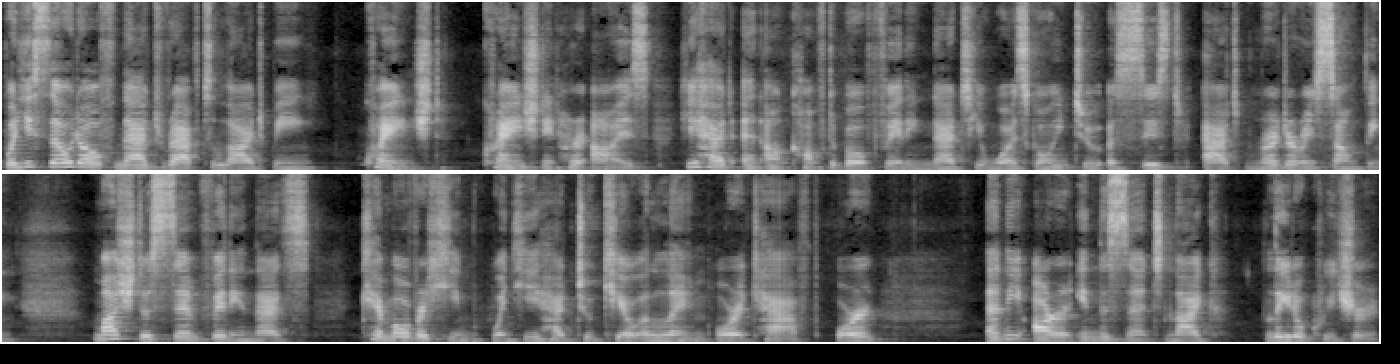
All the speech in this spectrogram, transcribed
When he thought of that rapt light being quenched, quenched in her eyes, he had an uncomfortable feeling that he was going to assist at murdering something, much the same feeling that came over him when he had to kill a lamb or a calf or any other innocent like little creature.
